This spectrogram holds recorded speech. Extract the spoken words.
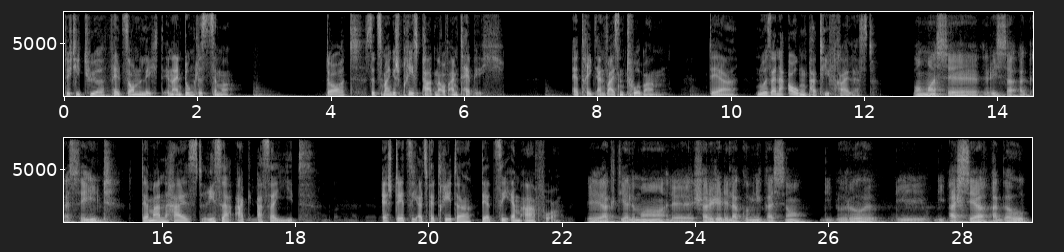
Durch die Tür fällt Sonnenlicht in ein dunkles Zimmer. Dort sitzt mein Gesprächspartner auf einem Teppich. Er trägt einen weißen Turban, der nur seine Augenpartie freilässt. Der Mann heißt Risa Ak Assaid. Er stellt sich als Vertreter der CMA vor. Actuellement, le chargé de la communication du bureau à Gao.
